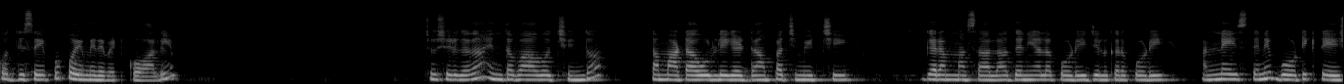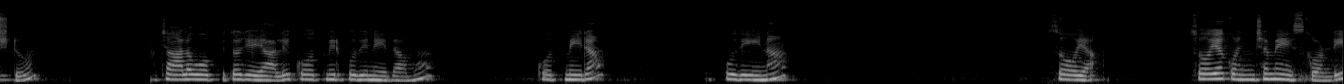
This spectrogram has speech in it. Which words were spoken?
కొద్దిసేపు పొయ్యి మీద పెట్టుకోవాలి. చూసారు కదా ఎంత బాగా వచ్చిందో టమాటా ఉల్లిగడ్డ పచ్చిమిర్చి గరం మసాలా ధనియాల పొడి జీలకర్ర పొడి అన్నీ వేస్తేనే బోటికి టేస్ట్. చాలా ఓపికతో చేయాలి. కొత్తిమీర పుదీనా వేద్దాము. కొత్తిమీర పుదీనా సోయా. సోయా కొంచెమే వేసుకోండి.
